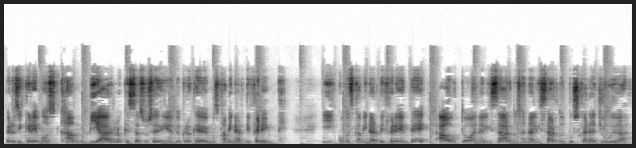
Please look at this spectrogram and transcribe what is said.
pero si queremos cambiar lo que está sucediendo, creo que debemos caminar diferente y cómo es caminar diferente, autoanalizarnos, analizarnos, buscar ayuda.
